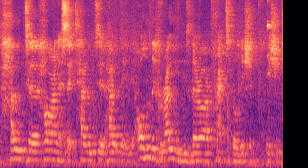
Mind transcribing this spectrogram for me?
how to harness it, how to, how to, on the ground there are practical issues.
